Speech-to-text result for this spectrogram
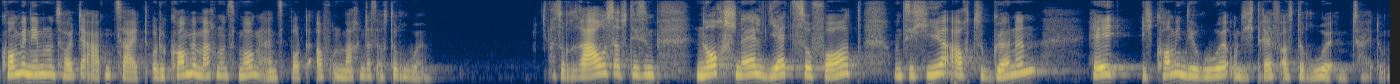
Komm, wir nehmen uns heute Abend Zeit oder komm, wir machen uns morgen einen Spot auf und machen das aus der Ruhe. Also raus aus diesem noch schnell, jetzt sofort und sich hier auch zu gönnen, hey, ich komme in die Ruhe und ich treffe aus der Ruhe Entscheidung.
